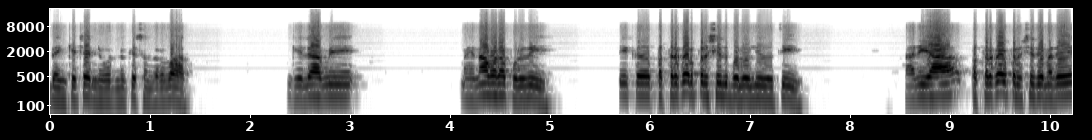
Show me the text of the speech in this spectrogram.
बँकेच्या निवडणुकीसंदर्भात गेल्या आम्ही महिनाभरापूर्वी एक पत्रकार परिषद बोलवली होती. आणि या पत्रकार परिषदेमध्ये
